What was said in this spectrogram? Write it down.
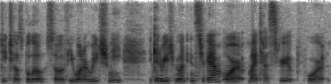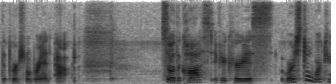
details below. So if you want to reach me, you can reach me on Instagram or my test group for the personal brand app. So the cost, if you're curious, we're still working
